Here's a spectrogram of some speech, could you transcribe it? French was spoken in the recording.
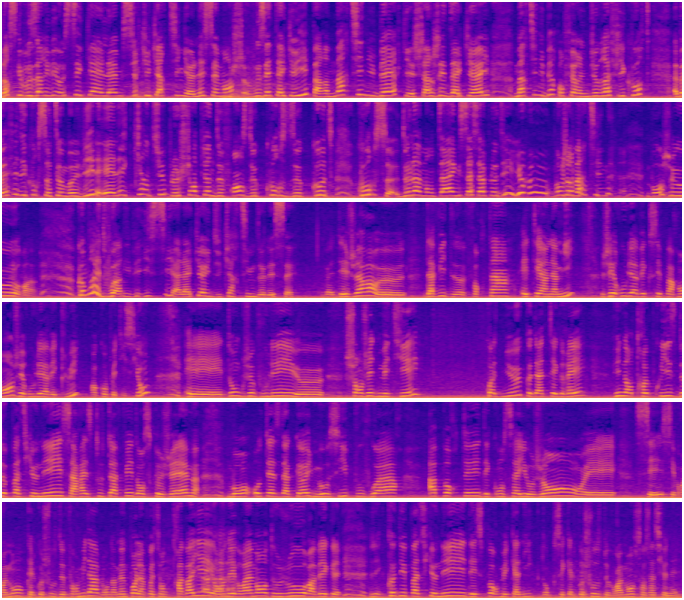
Lorsque vous arrivez au CKLM, circuit karting l'essai manche, vous êtes accueilli par Martine Hubert qui est chargée d'accueil. Martine Hubert, pour faire une biographie courte, eh ben, fait des courses automobiles et elle est quintuple championne de France de course de côte, course de la montagne. Ça s'applaudit. Youhou Bonjour Martine. Bonjour. Comment êtes-vous arrivée ici à l'accueil du karting de l'essai? Ben déjà, euh, David Fortin était un ami. J'ai roulé avec ses parents, j'ai roulé avec lui en compétition. Et donc, je voulais euh, changer de métier. Quoi de mieux que d'intégrer une entreprise de passionnés? Ça reste tout à fait dans ce que j'aime. Bon, hôtesse d'accueil, mais aussi pouvoir apporter des conseils aux gens et c'est vraiment quelque chose de formidable. On n'a même pas l'impression de travailler, on est vraiment toujours avec les, que des passionnés des sports mécaniques, donc c'est quelque chose de vraiment sensationnel.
